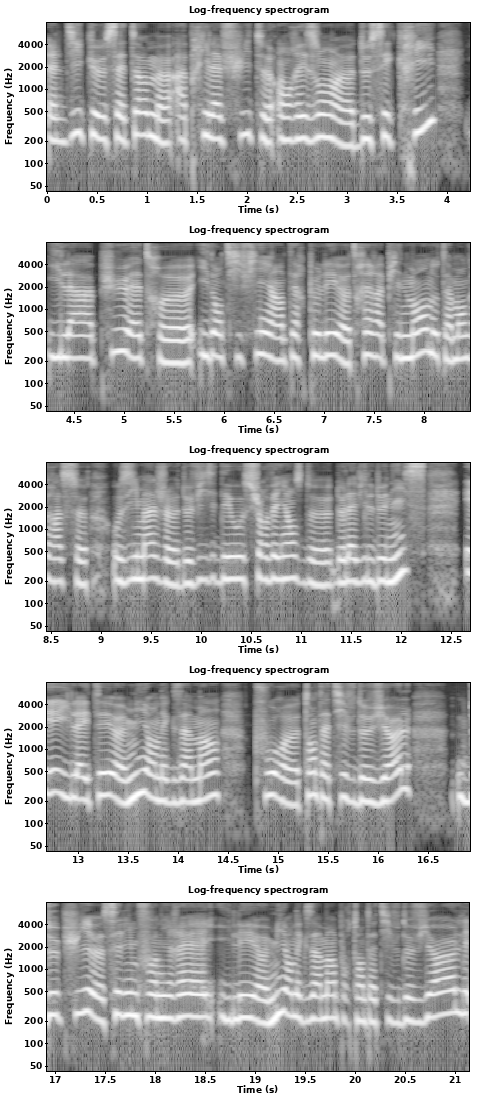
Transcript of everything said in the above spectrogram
Elle dit que cet homme a pris la fuite en raison de ses cris. Il a pu être identifié et interpellé très rapidement, notamment grâce aux images de vidéosurveillance de, de, la ville de Nice et il a été mis en examen pour tentative de viol. Depuis, Selim Fourniret, il est mis en examen pour tentative de viol,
